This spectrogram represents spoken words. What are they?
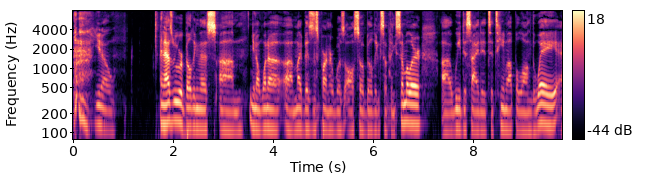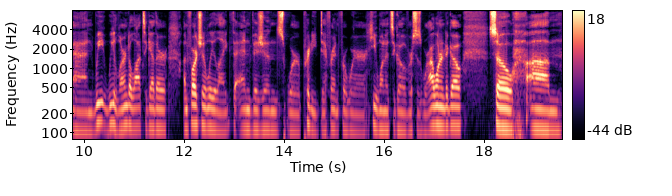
you know, and as we were building this, um, you know, when a, uh, my business partner was also building something similar, uh, we decided to team up along the way, and we we learned a lot together. Unfortunately, like the end visions were pretty different for where he wanted to go versus where I wanted to go. So, um,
